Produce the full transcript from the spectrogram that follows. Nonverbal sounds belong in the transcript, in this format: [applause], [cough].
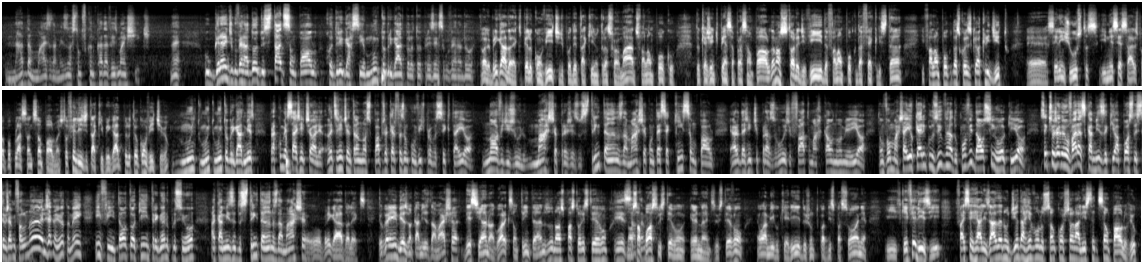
nada mais nada menos, nós estamos ficando cada vez mais chique, né? O grande governador do estado de São Paulo, Rodrigo Garcia. Muito obrigado pela tua presença, governador. Olha, obrigado, Alex, pelo convite de poder estar aqui no Transformados, falar um pouco do que a gente pensa para São Paulo, da nossa história de vida, falar um pouco da fé cristã e falar um pouco das coisas que eu acredito é, serem justas e necessárias para a população de São Paulo. Mas estou feliz de estar aqui. Obrigado pelo teu convite, viu? Muito, muito, muito obrigado mesmo. Para começar, gente, olha, antes a gente entrar no nosso papo, já quero fazer um convite para você que está aí, ó, 9 de julho, Marcha para Jesus. 30 anos da marcha acontece aqui em São Paulo. É hora da gente ir para as ruas, de fato, marcar o nome aí, ó. Então vamos marchar. E eu quero, inclusive, governador, convidar o senhor aqui, ó. Sei que o senhor já ganhou várias camisas aqui, o apóstolo Estevam já me falou, não, ele já ganhou também. Enfim, então eu estou aqui entregando para o senhor a camisa dos 30 anos da marcha. Obrigado, Alex. Eu ganhei mesmo a camisa da marcha desse ano agora, que são 30 anos, do nosso pastor Estevão, Exatamente. nosso apóstolo Estevão Hernandes. O Estevão é um amigo querido, junto com a Bispa Sônia, e fiquei feliz. E faz ser realizada no dia da Revolução Constitucionalista de São Paulo, viu?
